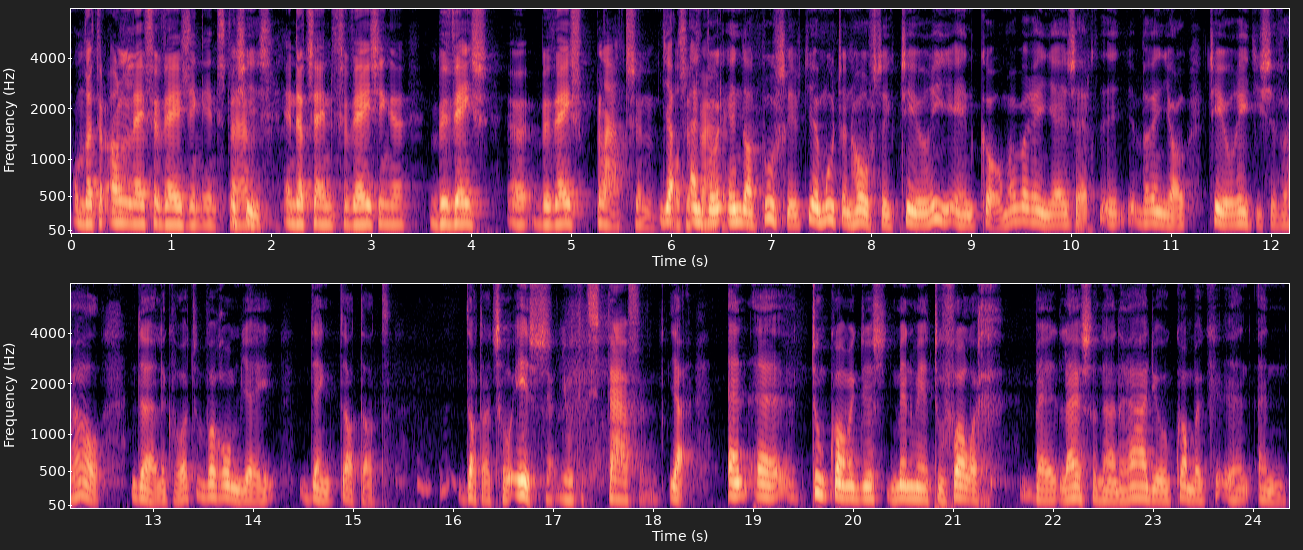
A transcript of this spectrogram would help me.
omdat er allerlei verwijzingen in staan. Precies. En dat zijn verwijzingen, bewijs, uh, bewijsplaatsen. Ja, als het en ware. in dat proefschrift, je moet een hoofdstuk theorie inkomen waarin jij zegt, eh, waarin jouw theoretische verhaal duidelijk wordt, waarom jij denkt dat dat, dat, dat zo is. Ja, je moet het staven. Ja, en uh, toen kwam ik dus min of meer toevallig bij luisteren naar de radio kwam ik een, een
